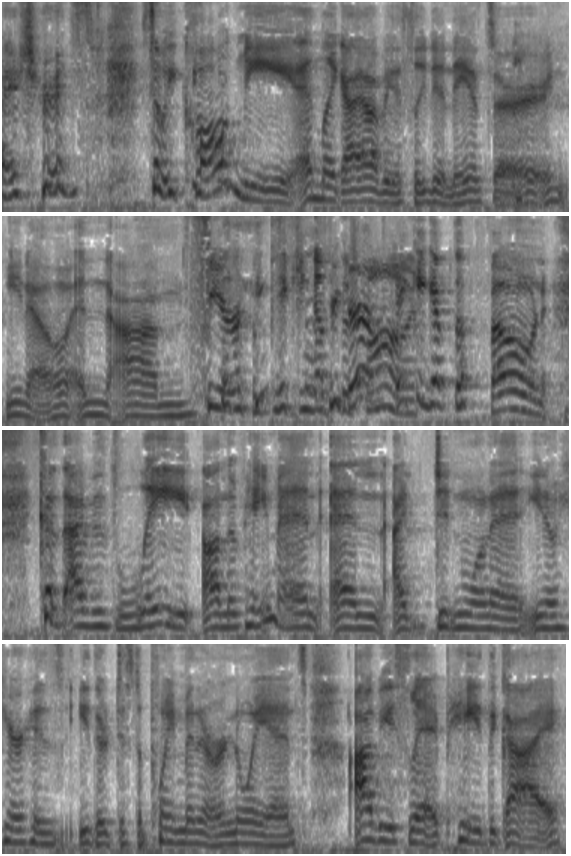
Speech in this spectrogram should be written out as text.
psychiatrist, so he called me and like I obviously didn't answer, you know, and um Fear of picking up the phone. picking up the phone because I was late on the payment and I didn't want to you know hear his either disappointment or annoyance. Obviously, I paid the guy,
